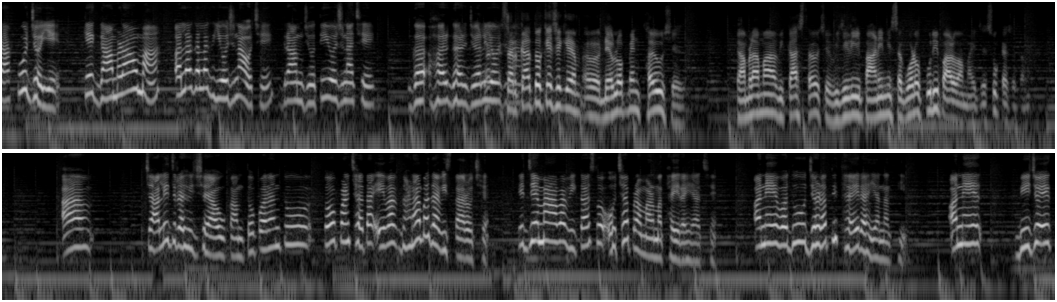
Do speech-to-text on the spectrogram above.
રાખવું જોઈએ કે ગામડાઓમાં અલગ અલગ યોજનાઓ છે. ગ્રામ જ્યોતિ યોજના છે હર ઘર જલ યોજના. સરકાર તો કે છે કે ડેવલપમેન્ટ થયું છે. ગામડામાં વિકાસ થયો છે. વીજળી પાણીની સગવડો પૂરી પાડવામાં આવી છે. શું કહેશો તમે? આ ચાલી જ રહ્યું છે આવું કામ તો, પરંતુ તો પણ છતાં એવા ઘણા બધા વિસ્તારો છે કે જેમાં આવા વિકાસો ઓછા પ્રમાણમાં થઈ રહ્યા છે અને વધુ ઝડપથી થઈ રહ્યા નથી. અને બીજો એક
